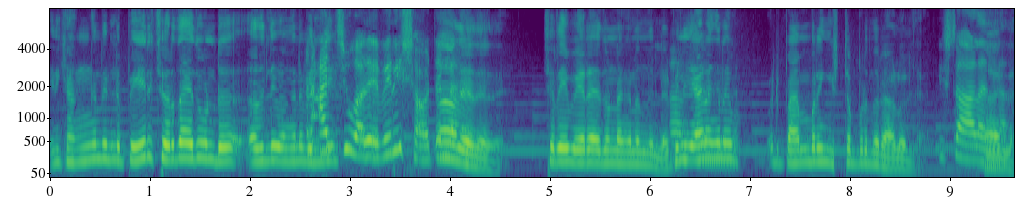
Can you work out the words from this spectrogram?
എനിക്ക് അങ്ങനെ പേര് ചെറുതായതുകൊണ്ട് അതിൽ അങ്ങനെ അതെ അതെ അതെ ചെറിയ പേരായതുകൊണ്ട് അങ്ങനെ ഒന്നുമില്ല പിന്നെ ഞാൻ അങ്ങനെ ഒരു പാമ്പറിങ് ഇഷ്ടപ്പെടുന്ന ഒരാളുമല്ല. ഇഷ്ട ആളല്ല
